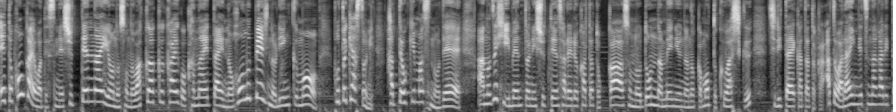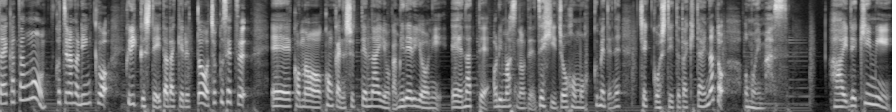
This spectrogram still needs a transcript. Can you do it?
えっ、ー、と、今回はですね、出展内容のそのワクワク介護叶えたいのホームページのリンクも、ポッドキャストに貼っておきますので、あの、ぜひイベントに出展される方とか、その、どんなメニューなのかもっと詳しく知りたい方とか、あとは LINE でつながりたい方も、こちらのリンクをクリックしていただけると、直接、えー、この、今回の出展内容が見れるように、えー、なっておりますので、ぜひ情報も含めてね、チェックをしていただきたいなと思います。はい。で、君、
